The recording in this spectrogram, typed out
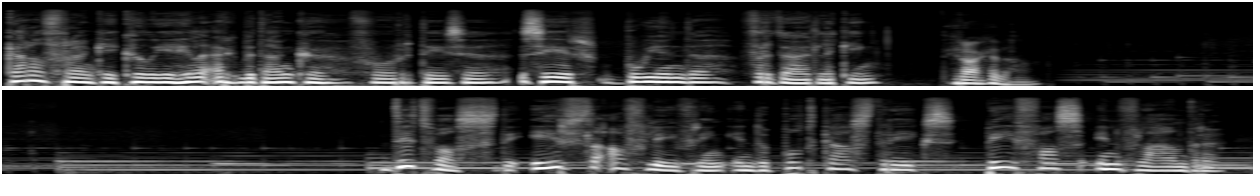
Karel Frank, ik wil je heel erg bedanken voor deze zeer boeiende verduidelijking. Graag gedaan. Dit was de eerste aflevering in de podcastreeks PFAS in Vlaanderen.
